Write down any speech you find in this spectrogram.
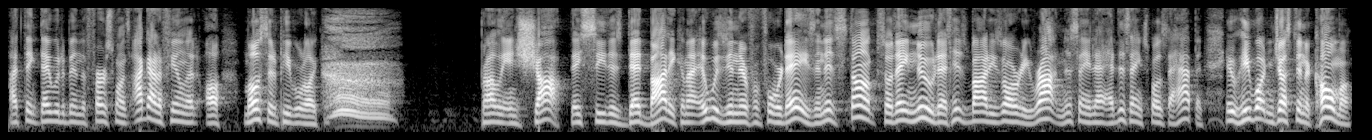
I think they would have been the first ones. I got a feeling that all, most of the people were like probably in shock. They see this dead body come out. It was in there for four days and it stunk, so they knew that his body's already rotten. This ain't this ain't supposed to happen. It, he wasn't just in a coma.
